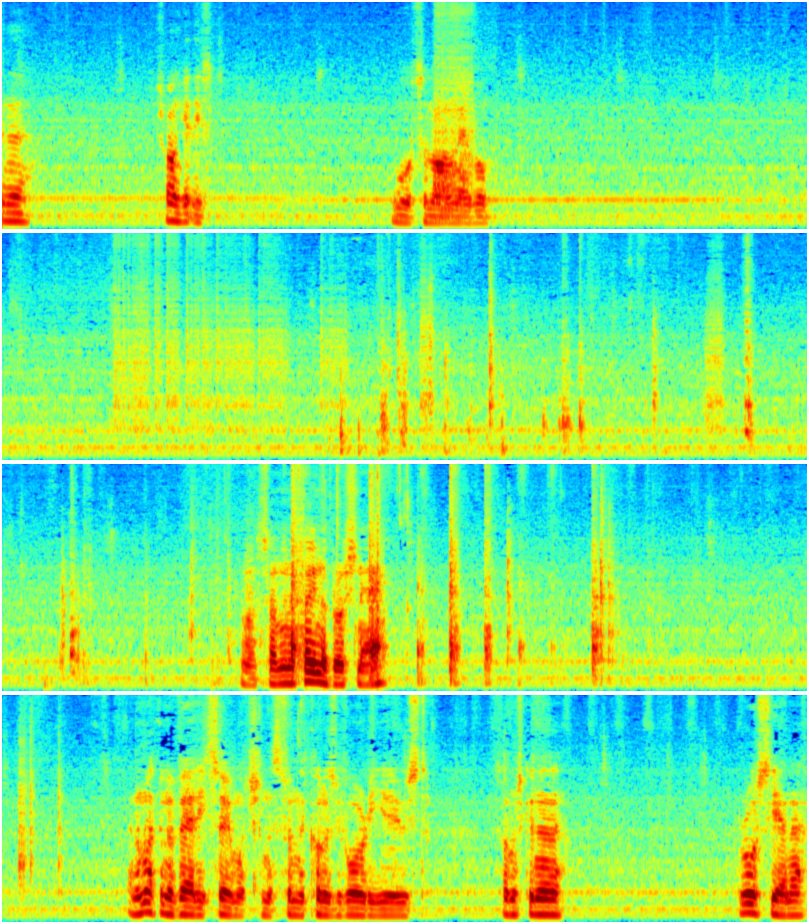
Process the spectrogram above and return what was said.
gonna try and get this water line level. Right, so I'm going to clean the brush now. And I'm not going to vary too much from, this, from the colours we've already used. So I'm just going to raw sienna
